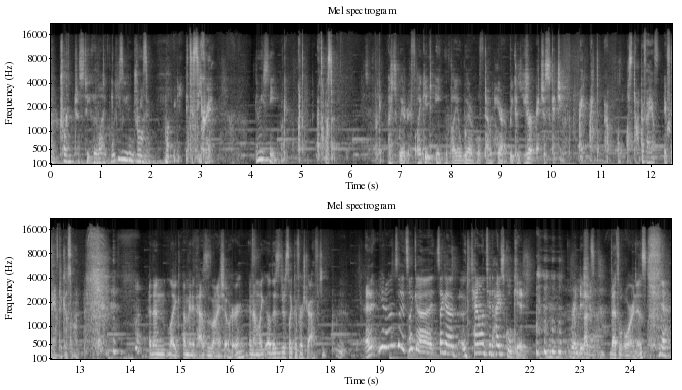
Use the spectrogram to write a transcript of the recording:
I'm trying to stay alive. What are you even drawing? It's a secret. Let me see. Okay. That's almost done. Okay, I swear, if I get eaten by a werewolf down here because you're etch a sketching, I, I, I'll stop if I have if we have to kill someone. and then like a minute passes and I show her, and I'm like, oh, this is just like the first draft. and it, you know, it's, it's like a it's like a, a talented high school kid rendition. That's that's what Orin is. yeah.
